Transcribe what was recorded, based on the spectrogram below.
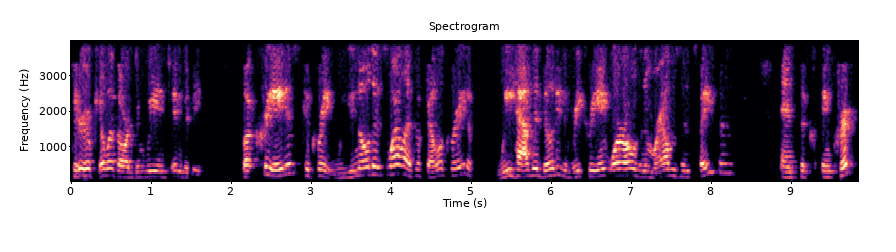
serial killers, or do we intend to be? But creatives could create. Well, you know this well as a fellow creative. We have the ability to recreate worlds and realms and spaces, and to encrypt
